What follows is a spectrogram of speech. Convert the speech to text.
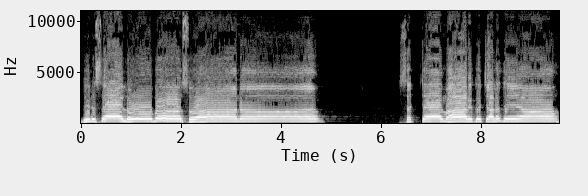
ਬਿਨਸੈ ਲੋਭ ਸੁਆਨ। ਸੱਚੇ ਮਾਰਗ ਚਲਦਿਆਂ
